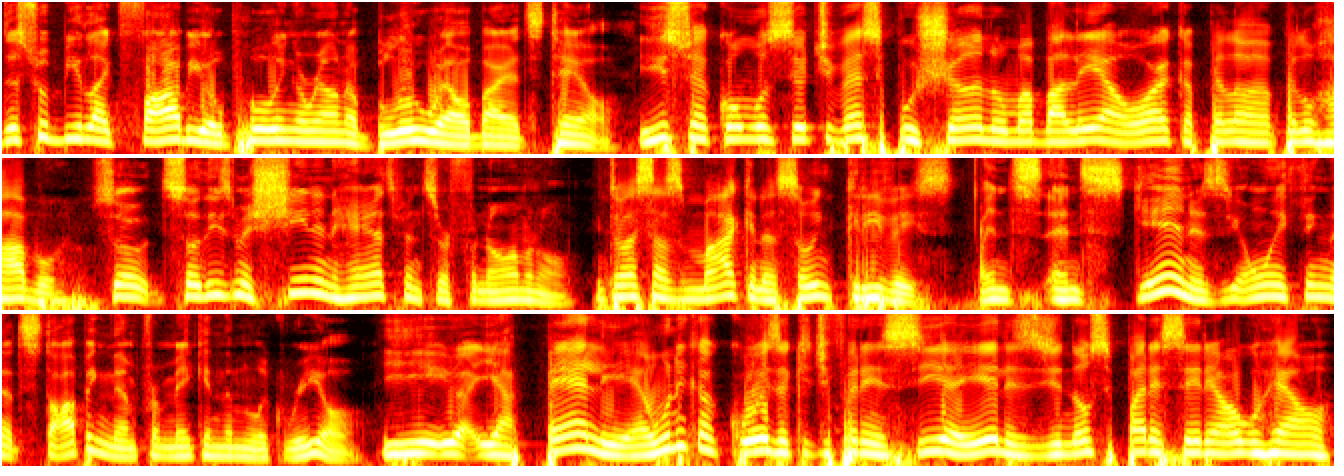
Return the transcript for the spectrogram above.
This would be like Fabio pulling around a blue whale by its tail. Isso é como se eu estivesse puxando uma baleia orca pela, pelo rabo. So, so these machine enhancements are phenomenal. Então essas máquinas são incríveis. And, and skin is the only thing that's stopping them from making them look real. E, e a pele é a única coisa que diferencia eles de não se parecerem a algo real.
